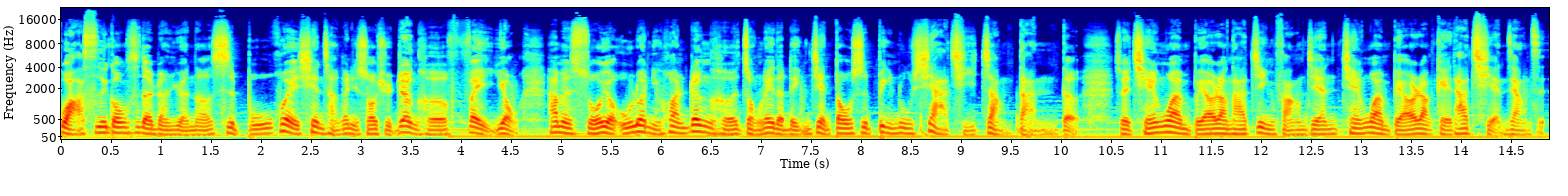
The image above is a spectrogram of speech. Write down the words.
瓦斯公司的人员呢，是不会现场跟你收取任何费用。他们所有，无论你换任何种类的零件，都是并入下期账单的。所以千万不要让他进房间，千万不要让给他钱这样子。”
